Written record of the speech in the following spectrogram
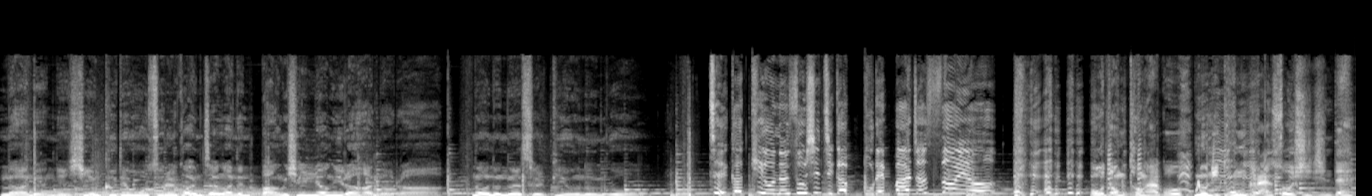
나는 이 싱크대 호수를 관장하는 빵실령이라 하노라 너는 왜 비우는고? 제가 키우는 소시지가 물에 빠졌어요. 오동통하고 눈이 동그란 소시지인데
